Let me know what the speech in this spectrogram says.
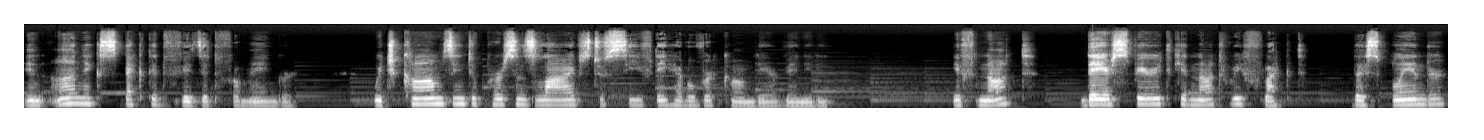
an unexpected visit from anger, which comes into persons' lives to see if they have overcome their vanity. If not, their spirit cannot reflect the splendor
